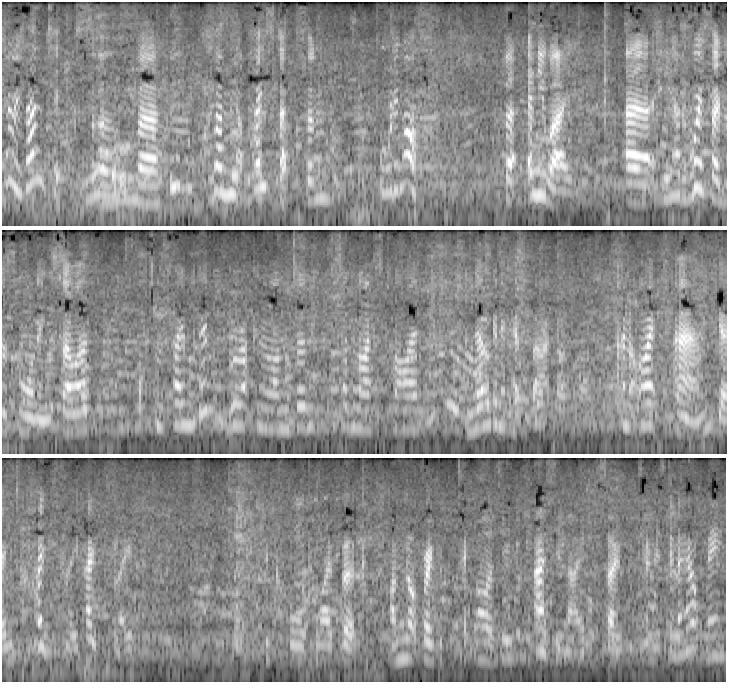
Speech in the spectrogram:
Terry's antics of uh, climbing up haystacks and falling off. But anyway, uh, he had a voiceover this morning, so I hopped on the train with him. We're up in London, just had a nice time, and now we're going to head back. And I am going to hopefully, hopefully, record my book. I'm not very good with technology, as you know, so Terry's going to help me.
